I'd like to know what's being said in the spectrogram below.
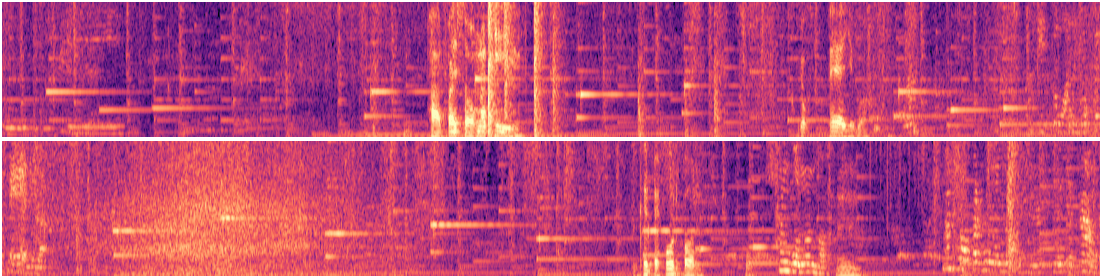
ตรงนี้อีกทีผ่านไปสองนาที ยกแพร่อยู่บ่ ขึ้นไปพูดก่อนข้างบนนู่นบอกอืมมันพอกระเทือนเนาะมันจะข้ามไป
